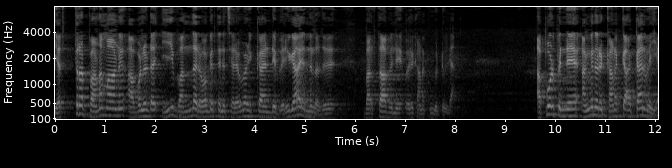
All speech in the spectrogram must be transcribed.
എത്ര പണമാണ് അവളുടെ ഈ വന്ന രോഗത്തിന് ചെലവഴിക്കാണ്ട് വരിക എന്നുള്ളത് ഭർത്താവിന് ഒരു കണക്കും കിട്ടൂല. അപ്പോൾ പിന്നെ അങ്ങനെ ഒരു കണക്കാക്കാൻ വയ്യ.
